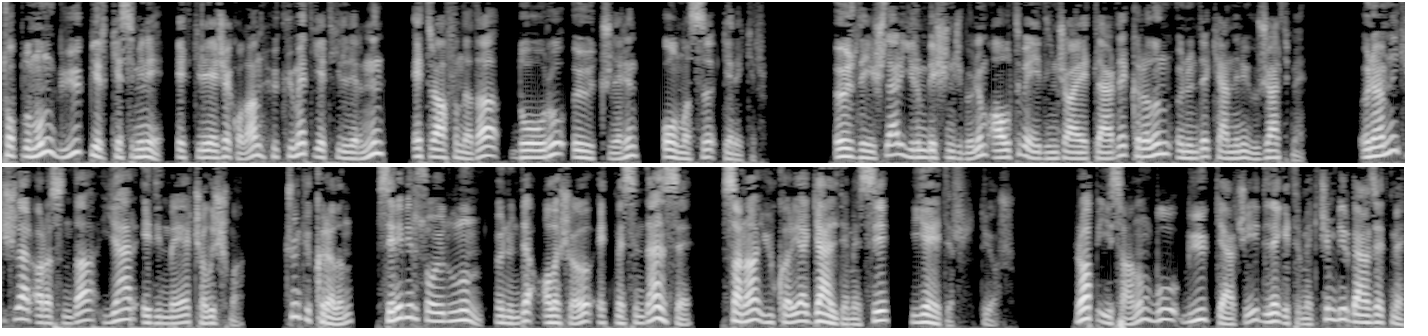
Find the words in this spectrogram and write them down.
Toplumun büyük bir kesimini etkileyecek olan hükümet yetkililerinin etrafında da doğru öğütçülerin olması gerekir. Özdeyişler 25. bölüm 6 ve 7. ayetlerde kralın önünde kendini yüceltme. Önemli kişiler arasında yer edinmeye çalışma. Çünkü kralın seni bir soylunun önünde alaşağı etmesindense sana yukarıya gel demesi yeğdir diyor. Rab İsa'nın bu büyük gerçeği dile getirmek için bir benzetme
